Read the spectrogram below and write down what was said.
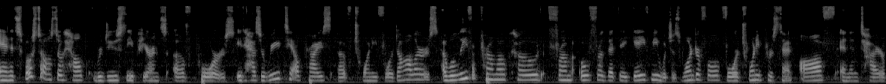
and it's supposed to also help reduce the appearance of pores. It has a retail price of $24. I will leave a promo code from Ofra that they gave me, which is wonderful, for 20% off an entire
